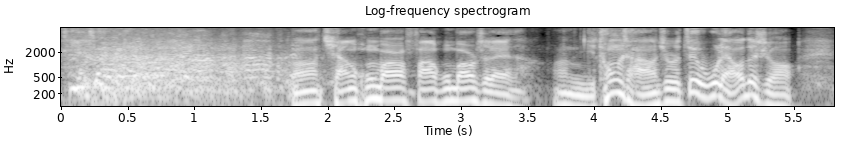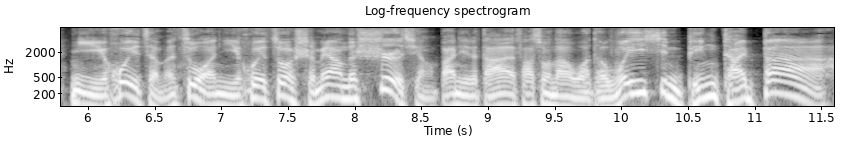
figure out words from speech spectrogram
啊，抢红包、发红包之类的啊！你通常就是最无聊的时候，你会怎么做？你会做什么样的事情？把你的答案发送到我的微信平台吧。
